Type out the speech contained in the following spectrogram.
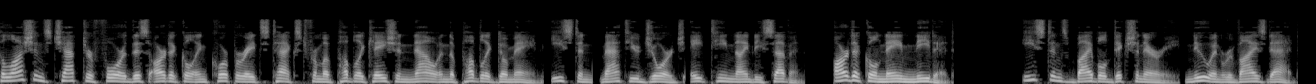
Colossians chapter 4 This article incorporates text from a publication now in the public domain, Easton, Matthew George 1897. Article name needed. Easton's Bible Dictionary New and Revised ed.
